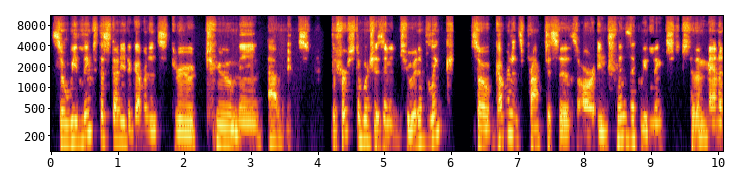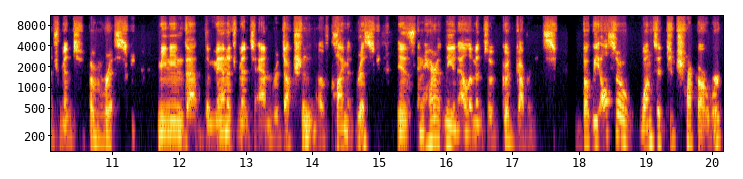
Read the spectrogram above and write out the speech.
So we linked the study to governance through two main avenues. The first of which is an intuitive link. So governance practices are intrinsically linked to the management of risk meaning that the management and reduction of climate risk is inherently an element of good governance. But we also wanted to check our work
